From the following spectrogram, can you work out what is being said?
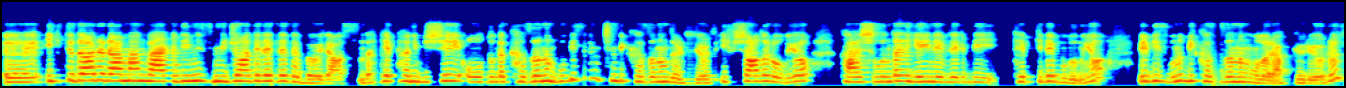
E, iktidara rağmen verdiğimiz mücadelede de böyle aslında. Hep hani bir şey olduğunda kazanım, bu bizim için bir kazanımdır diyoruz. İfşalar oluyor, karşılığında yayın evleri bir tepkide bulunuyor ve biz bunu bir kazanım olarak görüyoruz.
